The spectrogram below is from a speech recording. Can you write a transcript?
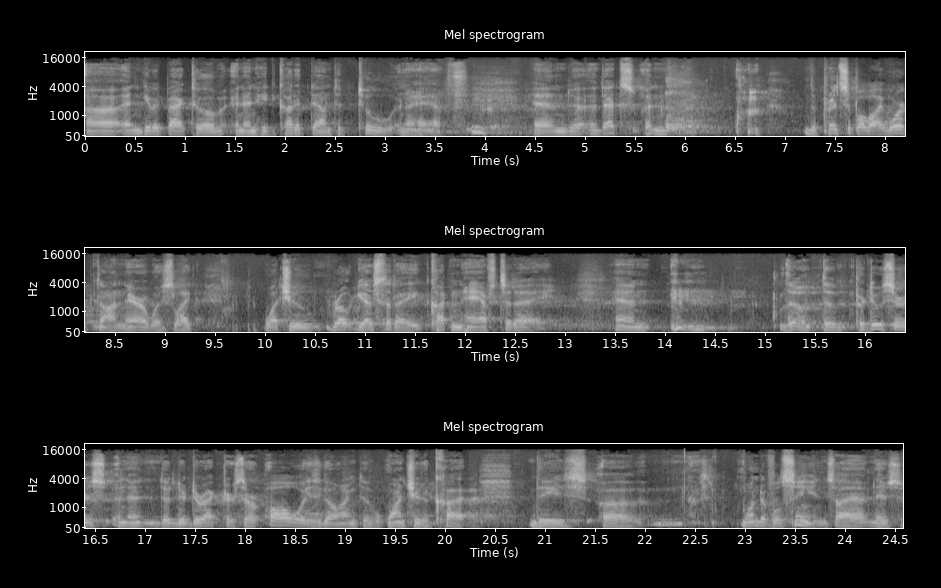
Uh, and give it back to him, and then he'd cut it down to two and a half. And uh, that's and the principle I worked on there was like what you wrote yesterday, cut in half today. And the, the producers and the, the, the directors are always going to want you to cut these uh, wonderful scenes. Uh, there's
